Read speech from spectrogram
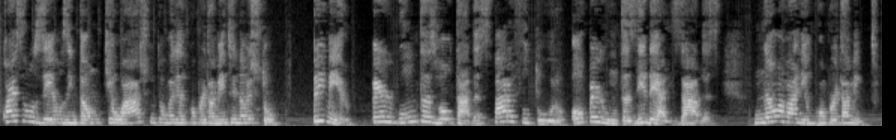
Quais são os erros, então, que eu acho que eu estou avaliando comportamento e não estou? Primeiro, perguntas voltadas para o futuro ou perguntas idealizadas não avaliam comportamento.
